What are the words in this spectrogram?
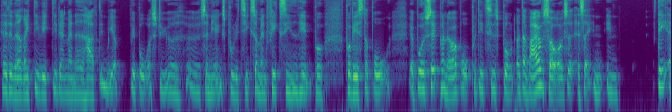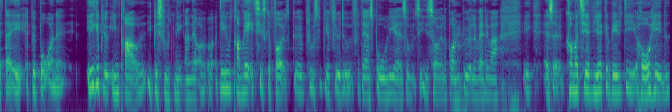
havde det været rigtig vigtigt, at man havde haft en mere beboerstyret øh, saneringspolitik, som man fik sidenhen på, på Vesterbro. Jeg boede selv på Nørrebro på det tidspunkt, og der var jo så også altså en, en det, at der er, at beboerne ikke blev inddraget i beslutningerne. Og, og det er jo dramatisk, at folk øh, pludselig bliver flyttet ud for deres bolig, altså ud til Ishøj eller Brøndby mm. eller hvad det var. Ikke? Altså kommer til at virke vældig hårdhændet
